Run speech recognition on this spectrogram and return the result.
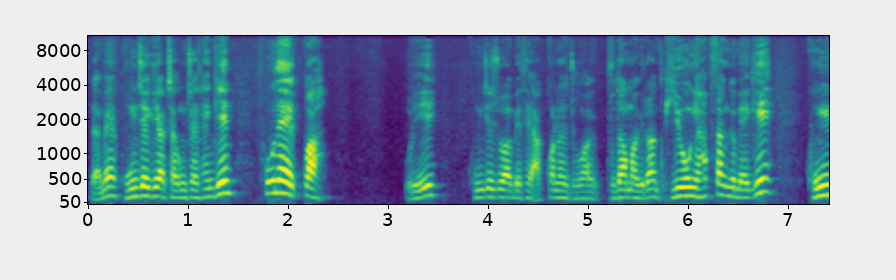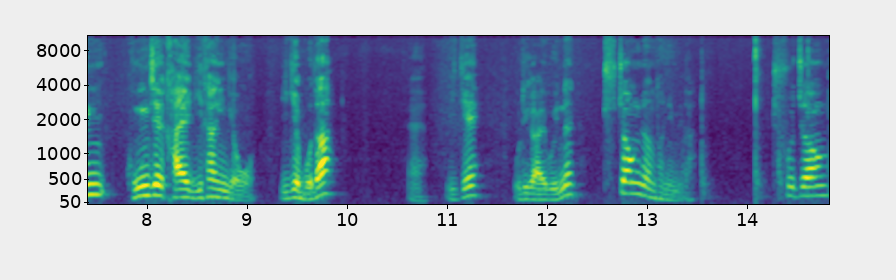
그다음에 공제계약 자동차에 생긴 손해액과 우리 공제조합에서 약관에서 부담하기로 한 비용의 합산 금액이 공, 공제 가액 이상인 경우 이게 뭐다? 네, 이게 우리가 알고 있는 추정 전손입니다. 추정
